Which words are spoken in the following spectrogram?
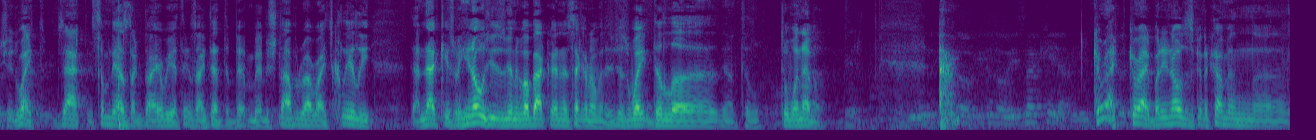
Should wait, exactly. Somebody has like diarrhea, things like that. The Mishnah Berurah writes clearly that in that case, well, he knows he's going to go back in a second over there. Just wait until, uh, you know, till, till whenever. Even though, even though he's not keen, he's Correct, correct. But he knows it's going to come in. Uh,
